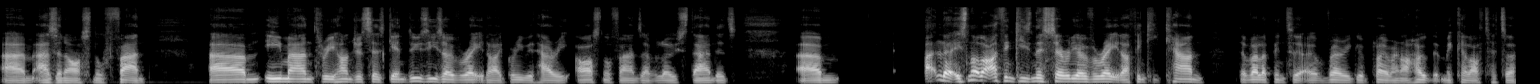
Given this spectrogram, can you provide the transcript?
um, as an arsenal fan um, eman 300 says Guendouzi's overrated i agree with harry arsenal fans have low standards um, look, it's not that i think he's necessarily overrated i think he can develop into a very good player and i hope that mikel arteta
